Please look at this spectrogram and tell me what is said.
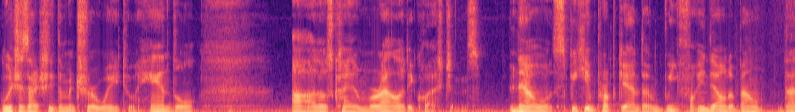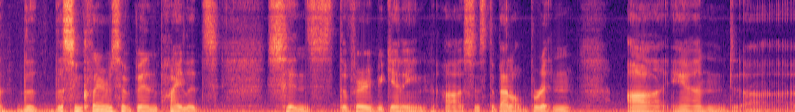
which is actually the mature way to handle uh, those kind of morality questions. Now, speaking of propaganda, we find out about that the the Sinclairs have been pilots since the very beginning, uh, since the Battle of Britain, uh, and uh,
